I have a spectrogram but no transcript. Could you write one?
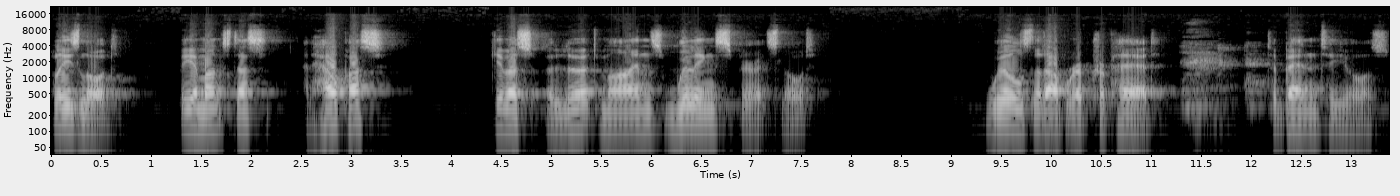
Please, Lord, be amongst us and help us. Give us alert minds, willing spirits, Lord. Wills that are prepared to bend to yours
